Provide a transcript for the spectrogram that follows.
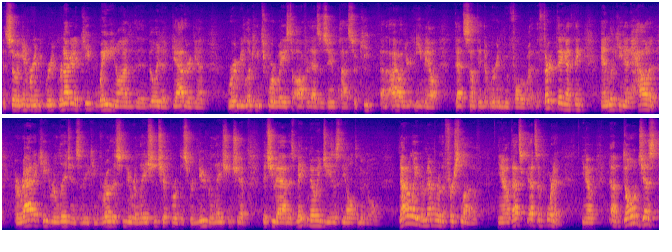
And so, again, we're, we're, not going to keep waiting on the ability to gather again. We're going to be looking toward ways to offer that as a Zoom class. So keep an eye on your email that's something that we're going to move forward with. The third thing I think, in looking at how to eradicate religion so that you can grow this new relationship or this renewed relationship that you have, is make knowing Jesus the ultimate goal. Not only remember the first love, you know that's that's important. You know, uh, don't just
